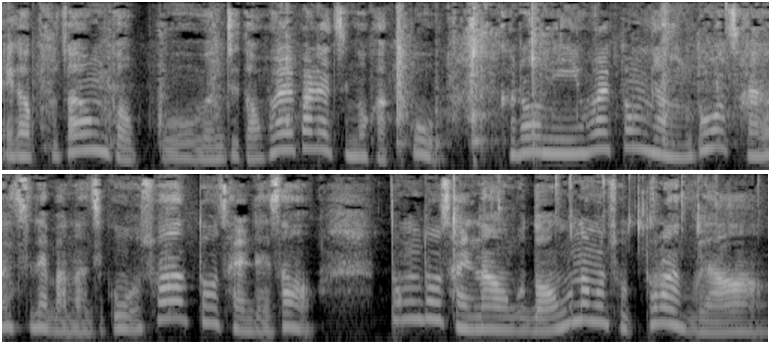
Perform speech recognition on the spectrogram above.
애가 부작용도 없고 왠지 더 활발해진 것 같고 그러니 활동량도 자연스레 많아지고 소화도 잘 돼서 똥도 잘 나오고 너무너무 좋더라고요.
